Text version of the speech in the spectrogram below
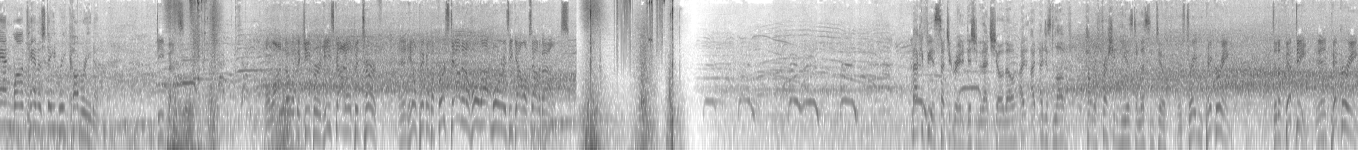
and Montana State recovering it. Defense. Milando with the keeper, and he's got open turf. And he'll pick up a first down and a whole lot more as he gallops out of bounds. McAfee is such a great addition to that show, though. I, I, I just love how refreshing he is to listen to. There's Trayton Pickering to the 50, and Pickering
